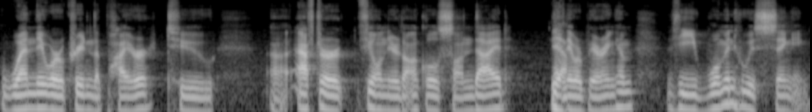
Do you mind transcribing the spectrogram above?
when they were creating the pyre to uh, after Fjolnir, the uncle's son, died, and Yeah. they were burying him. The woman who was singing.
